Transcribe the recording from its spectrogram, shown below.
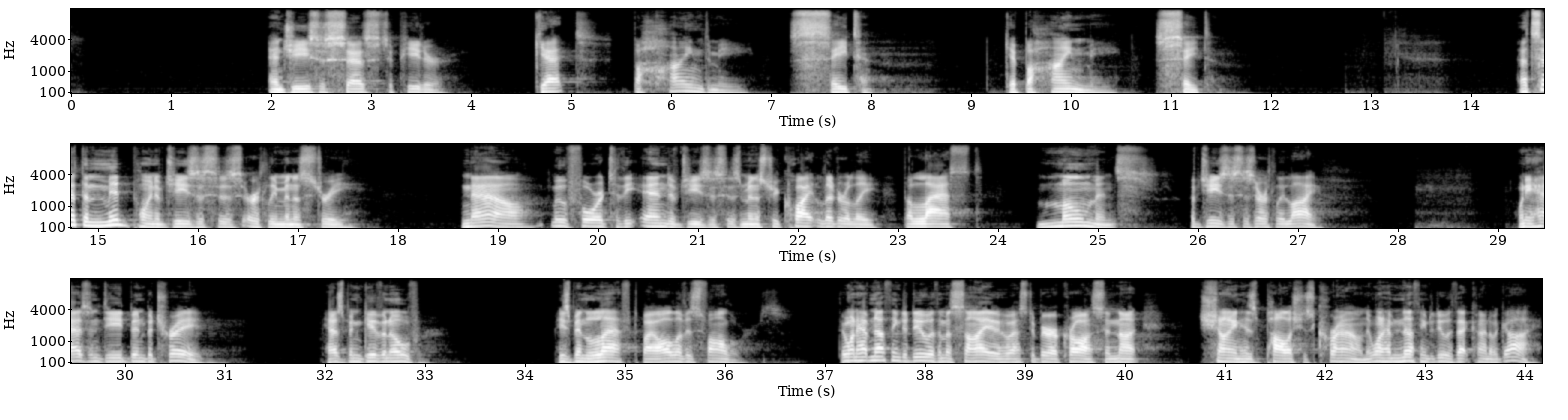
And Jesus says to Peter, Get behind me, Satan. Get behind me, Satan. That's at the midpoint of Jesus' earthly ministry now move forward to the end of Jesus' ministry, quite literally, the last moments of Jesus' earthly life. When he has indeed been betrayed, has been given over, he's been left by all of his followers. They want to have nothing to do with a Messiah who has to bear a cross and not shine his, polish his crown. They want to have nothing to do with that kind of a guy.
